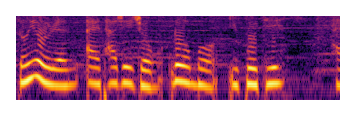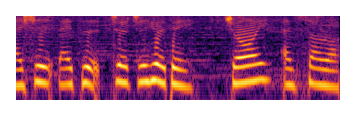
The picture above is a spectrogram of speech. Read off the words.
总有人爱他这种落寞与不羁。还是来自这支乐队 Joy and Sorrow。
